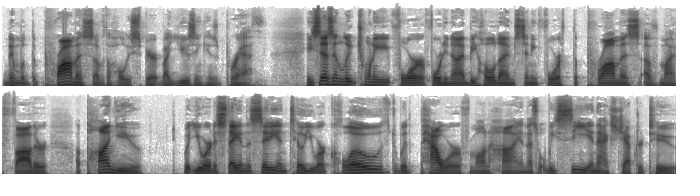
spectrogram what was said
them with the promise of the Holy Spirit by using his breath. He says in Luke 24 49, Behold, I am sending forth the promise of my Father upon you, but you are to stay in the city until you are clothed with power from on high. And that's what we see in Acts chapter 2.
